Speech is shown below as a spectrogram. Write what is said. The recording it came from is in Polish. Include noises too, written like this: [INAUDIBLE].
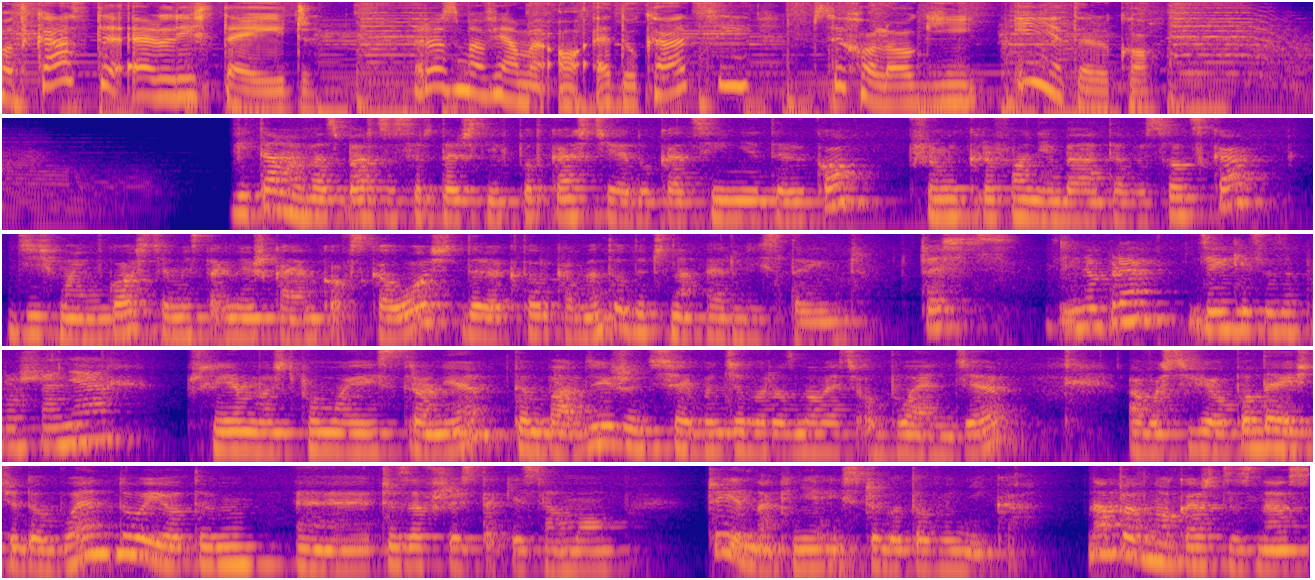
Podcasty Early Stage. Rozmawiamy o edukacji, psychologii i nie tylko. Witamy Was bardzo serdecznie w podcaście Edukacji i nie tylko. Przy mikrofonie Beata Wysocka. Dziś moim gościem jest Agnieszka Jankowska-Łoś, dyrektorka metodyczna Early Stage. Cześć, dzień dobry, dzięki za zaproszenie. Przyjemność po mojej stronie, tym bardziej, że dzisiaj będziemy rozmawiać o błędzie, a właściwie o podejściu do błędu i o tym, e, czy zawsze jest takie samo, czy jednak nie i z czego to wynika. Na pewno każdy z nas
